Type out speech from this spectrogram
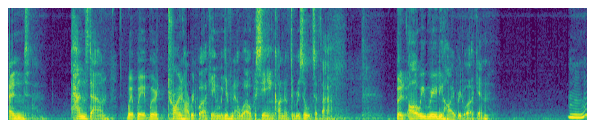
and hands down, we're, we're, we're trying hybrid working, we're giving it a whirl, we're seeing kind of the results of that. But are we really hybrid working? Hmm.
